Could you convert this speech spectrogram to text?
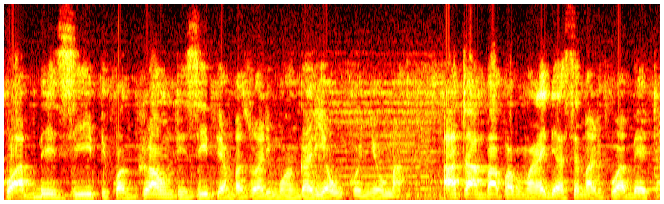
kwa bezi ipi kwa ground zipi ambazo walimwangalia huko nyuma. Hata ambapo hapo mwanaidi anasema alikuwa beta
